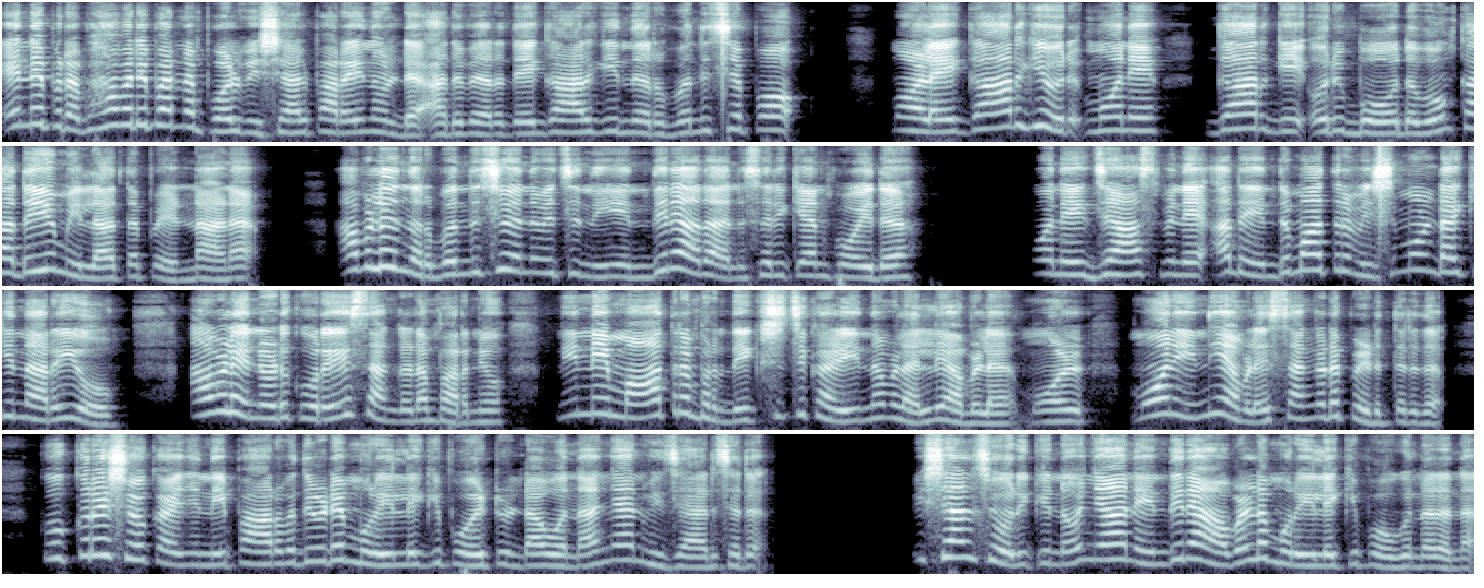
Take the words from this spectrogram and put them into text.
എന്നെ പ്രഭാവതി പറഞ്ഞപ്പോൾ വിശാൽ പറയുന്നുണ്ട് അത് വെറുതെ ഗാർഗി നിർബന്ധിച്ചപ്പോ? മോളെ ഗാർഗി ഒരു മോനെ ഗാർഗി ഒരു ബോധവും കഥയും ഇല്ലാത്ത പെണ്ണാണ്. അവളെ നിർബന്ധിച്ചു എന്ന് വെച്ച് നീ എന്തിനാ അത് അനുസരിക്കാൻ പോയത്? മോനെ ജാസ്മിനെ അത് എന്തുമാത്രം വിഷമമുണ്ടാക്കിയെന്നറിയോ? അവൾ എന്നോട് കുറെ സങ്കടം പറഞ്ഞു. നിന്നെ മാത്രം പ്രതീക്ഷിച്ച് കഴിയുന്നവളല്ലേ അവൾ. മോൾ മോൻ ഇനി അവളെ സങ്കടപ്പെടുത്തരുത്. കുക്കറി ഷോ കഴിഞ്ഞ് നീ പാർവതിയുടെ മുറിയിലേക്ക് പോയിട്ടുണ്ടാവുമെന്നാ ഞാൻ വിചാരിച്ചത്. വിശാൽ ചോദിക്കുന്നു ഞാൻ എന്തിനാ അവളുടെ മുറിയിലേക്ക് പോകുന്നതെന്ന്?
